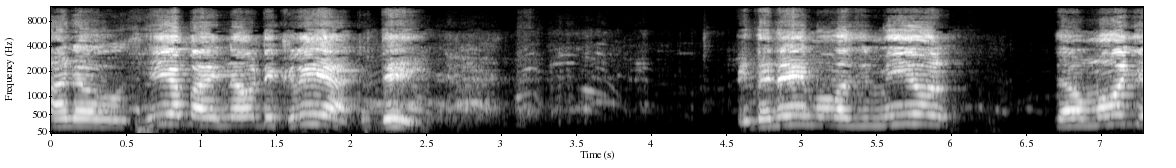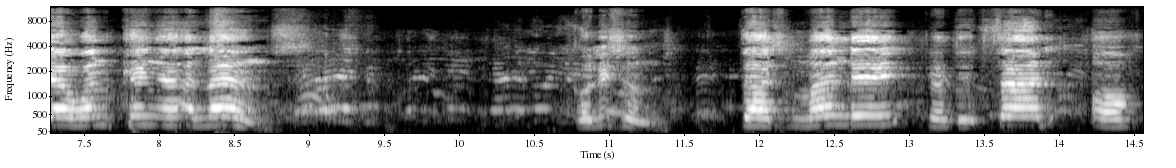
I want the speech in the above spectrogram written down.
And I hereby now declare today, in the name of Azimio, the Umoja One Kenya Alliance coalition, that Monday, 23rd of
